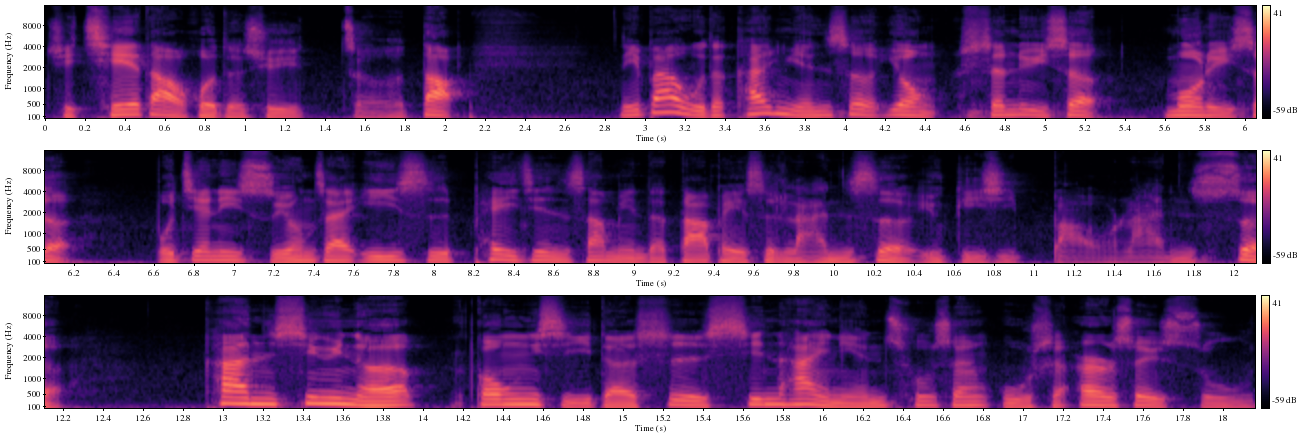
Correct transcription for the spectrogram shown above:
去切到或者去折到。礼拜五的看颜色用深绿色、墨绿色，不建议使用在衣饰配件上面的搭配是蓝色，尤其是宝蓝色。看幸运儿，恭喜的是辛亥年出生，五十二岁属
